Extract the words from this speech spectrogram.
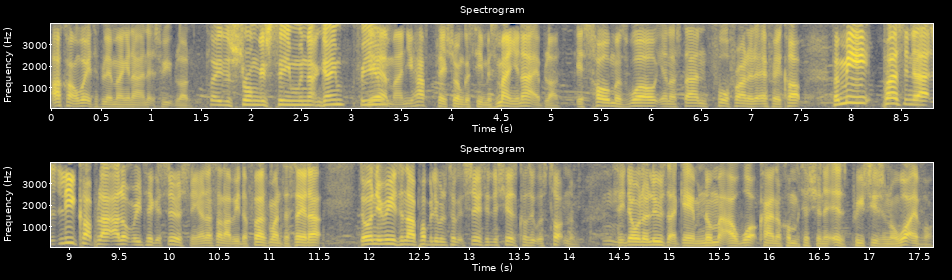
I can't wait to play Man United next week, blood. Play the strongest team in that game for you. Yeah, man, you have to play strongest team. It's Man United, blood. It's home as well. You understand? Fourth round of the FA Cup. For me personally, like League Cup, like I don't really take it seriously. You understand? I'll be the first man to say that. The only reason I probably would have took it seriously this year is because it was Tottenham. Hmm. So you don't want to lose that game, no matter what kind of competition it is, pre-season or whatever.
